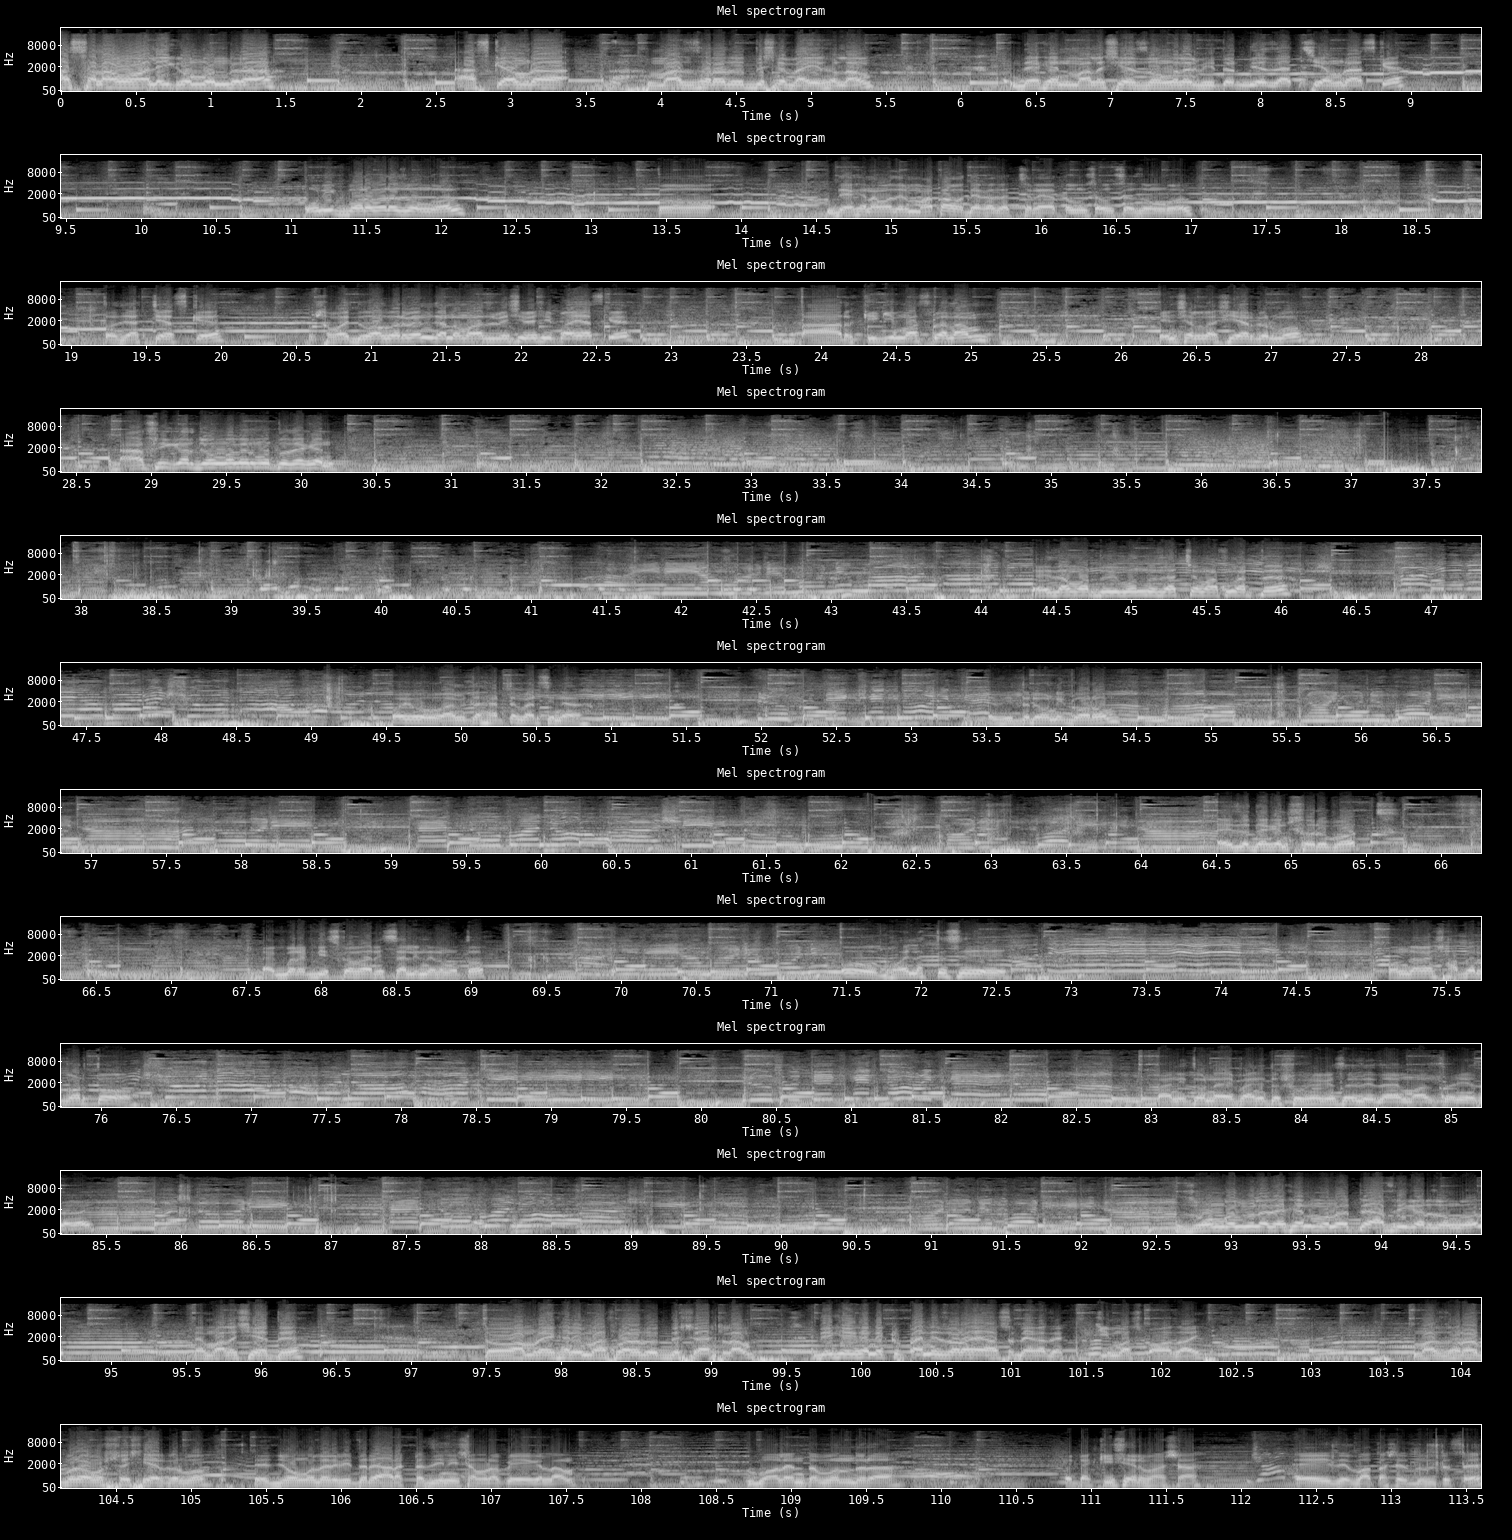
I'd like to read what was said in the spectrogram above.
আসসালামু আলাইকুম বন্ধুরা। আজকে আমরা মাছ ধরার উদ্দেশ্যে বাইর হলাম। দেখেন মালয়েশিয়া জঙ্গলের ভিতর দিয়ে যাচ্ছি আমরা আজকে। অনেক বড় বড় জঙ্গল। তো দেখেন আমাদের মাথাও দেখা যাচ্ছে না, এত উঁচা উঁচা জঙ্গল। তো যাচ্ছি আজকে। সবাই দোয়া করবেন যেন মাছ বেশি বেশি পাই আজকে। আর কি কি মাছ পেলাম, ইনশাল্লাহ শেয়ার করব। আফ্রিকার জঙ্গলের মতো দেখেন। এই যে আমার দুই বন্ধু যাচ্ছে মাছ মারতে। ওই ও আমি তো হাঁটতে পারছি না। ভিতরে অনেক গরম। নয়ন ভরে না। এই যে দেখেন সরু পথ। একবারে ডিসকভারি স্যালিনের মতো। ও, ভয় লাগতেছে। কোন জায়গায় সাপের গর্ত? পানি তো নাই, পানি তো শুকে গেছে যে যায় মাছ ধরিয়ে জায়গায়। জঙ্গলগুলো দেখেন, মনে হচ্ছে আফ্রিকার জঙ্গল মালয়েশিয়াতে। তো আমরা এখানে মাছ মারার উদ্দেশ্যে আসলাম। দেখি এখানে একটু পানি জড়া হয়ে আছে, দেখা যাক কি মাছ পাওয়া যায়। মাছ ধরার পরে অবশ্যই শেয়ার করব। এই জঙ্গলের ভিতরে আর একটা জিনিস আমরা পেয়ে গেলাম। বলেন তো বন্ধুরা, এটা কিসের ভাষা? এই যে বাতাসে দুলতেছে।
